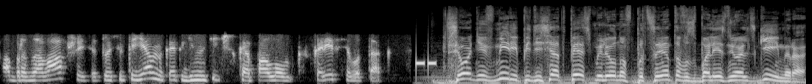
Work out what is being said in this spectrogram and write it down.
образовавшиеся. То есть это явно какая-то генетическая поломка. Скорее всего, так. Сегодня в мире 55 миллионов пациентов с болезнью Альцгеймера.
